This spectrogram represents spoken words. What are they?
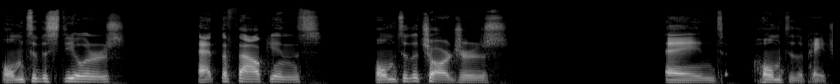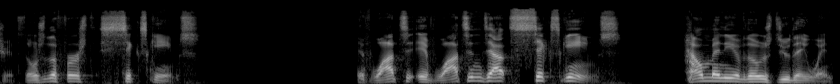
home to the Steelers, at the Falcons, home to the Chargers, and home to the Patriots. Those are the first six games. If Watson if Watson's out six games, how many of those do they win?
